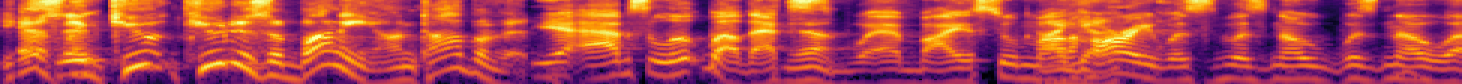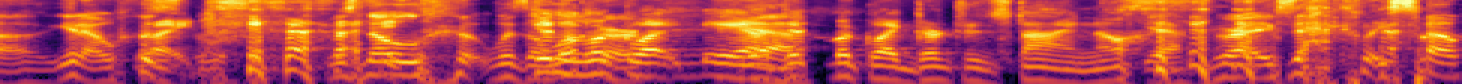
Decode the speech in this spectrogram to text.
Yes, and cute, cute as a bunny on top of it. Yeah, absolutely. Well, that's yeah. I assume Mata Hari was was no was no uh, you know was, right. was, was no was a didn't looker. look like yeah, yeah. didn't look like Gertrude Stein. No. yeah, right, exactly. So.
